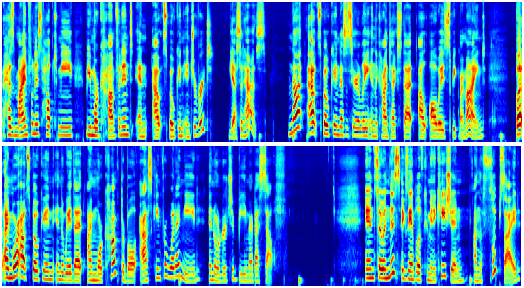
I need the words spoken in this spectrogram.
has mindfulness helped me be more confident and outspoken introvert? Yes, it has. Not outspoken necessarily in the context that I'll always speak my mind, but I'm more outspoken in the way that I'm more comfortable asking for what I need in order to be my best self. And so, in this example of communication, on the flip side,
